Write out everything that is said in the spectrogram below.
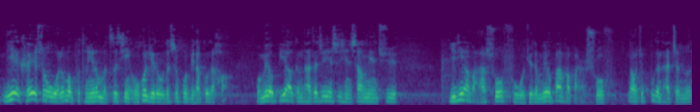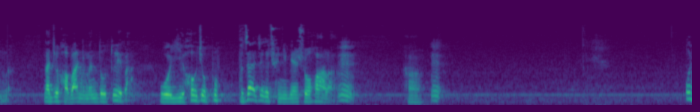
你也可以说我那么普通又那么自信，我会觉得我的生活比他过得好，我没有必要跟他在这件事情上面去。一定要把他说服，我觉得没有办法把他说服，那我就不跟他争论了，那就好吧，你们都对吧？我以后就不不在这个群里面说话了。嗯，啊，嗯，我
